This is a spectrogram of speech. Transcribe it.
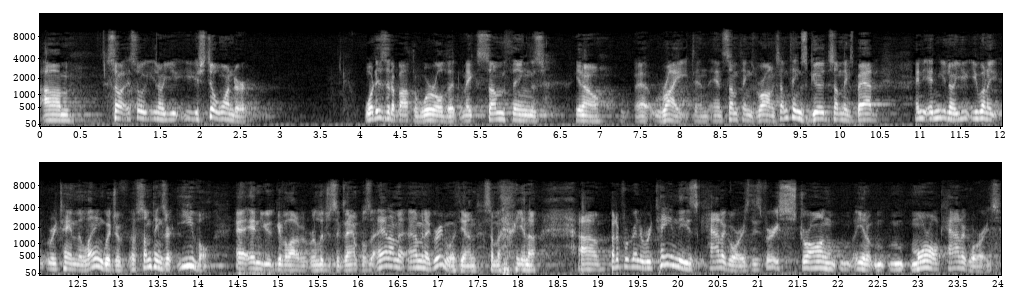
Um, so, so, you know, you, you still wonder what is it about the world that makes some things, you know, uh, right and, and some things wrong, some things good, some things bad. And, and you know, you, you want to retain the language of, of some things are evil. And, and you give a lot of religious examples. And I'm, I'm in agreement with you on some of the, you know. Um, but if we're going to retain these categories, these very strong, you know, moral categories,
